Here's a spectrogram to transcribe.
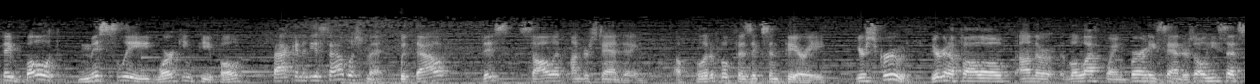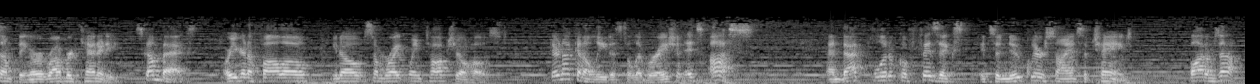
They both mislead working people back into the establishment. Without this solid understanding of political physics and theory, you're screwed. You're going to follow on the, the left wing Bernie Sanders. Oh, he said something. Or Robert Kennedy. Scumbags. Or you're going to follow, you know, some right wing talk show host. They're not going to lead us to liberation. It's us. And that political physics, it's a nuclear science of change. Bottoms up.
